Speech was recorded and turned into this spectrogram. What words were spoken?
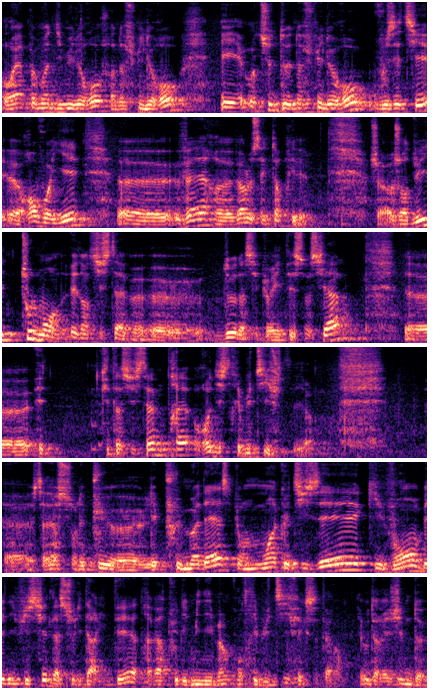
auraient un peu moins de 10 000 euros, soit 9 000 euros. Et au-dessus de 9 000 euros, vous étiez euh, renvoyé euh, vers, vers le secteur privé. Aujourd'hui, tout le monde est dans le système euh, de la sécurité sociale, euh, et, qui est un système très redistributif. C'est-à-dire, euh, c'est-à-dire ce sont les plus, modestes, qui ont le moins cotisé, qui vont bénéficier de la solidarité à travers tous les minimums contributifs, etc. Ou des régimes de,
